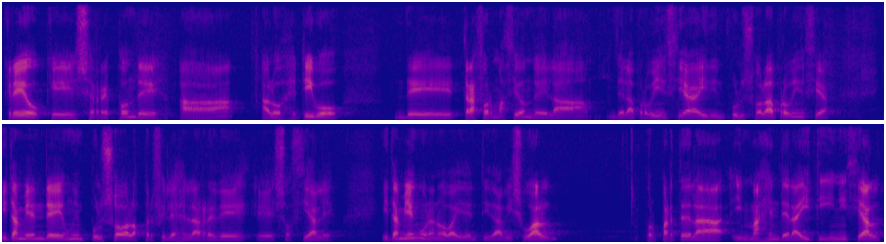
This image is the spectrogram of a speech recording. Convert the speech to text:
creo que se responde al objetivo de transformación de la, provincia y de impulso a la provincia y también de un impulso a los perfiles en las redes eh, sociales y también una nueva identidad visual por parte de la imagen de la ITI inicial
